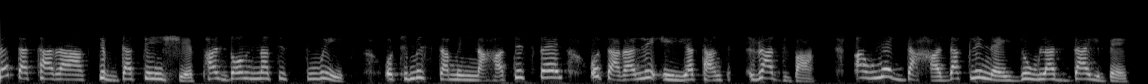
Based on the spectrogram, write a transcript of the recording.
Meta tara tibda tinxef bħal donna tiswid u tmissa minn naħa t'isfel u tara li hija tant ratba. Hawnhekk daħal dak li ngħidula d-dajbek.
